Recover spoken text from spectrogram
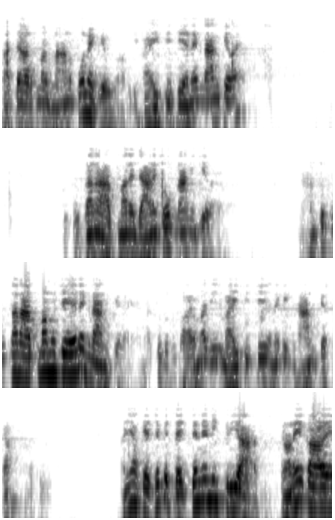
સાચા અર્થમાં જ્ઞાન કોને કહેવું? આ બધી માહિતી છે, એને જ્ઞાન કહેવાય? પોતાના આત્માને જાણે તો જ્ઞાની કહેવાય. જ્ઞાન તો પોતાના આત્માનું છે, એને જ્ઞાન કહેવાય. એમાં બધું બારમાં જે માહિતી છે એને કઈ જ્ઞાન કહેતા નથી. અહીંયા કહે છે કે ચૈતન્યની ક્રિયા ત્રણેય કાળે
